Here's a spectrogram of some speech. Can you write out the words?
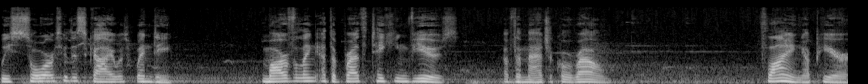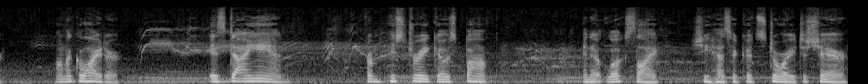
we soar through the sky with Wendy, marveling at the breathtaking views of the magical realm. Flying up here on a glider is Diane from History Goes Bump, and it looks like she has a good story to share.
